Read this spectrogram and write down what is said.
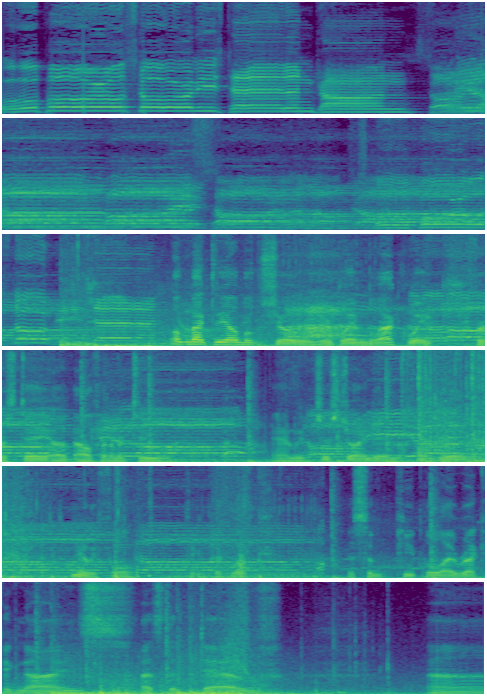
Oh, poor old Stormy's dead and gone. Stormy along, boys, storm along. Oh, poor old Stormy's dead and gone. Welcome back to the Alboe Show. We're playing Blackwake, first day of Alpha number two. And we've just joined in the full game. Nearly full. Take a quick look. There's some people I recognize. That's the dev. Uh,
